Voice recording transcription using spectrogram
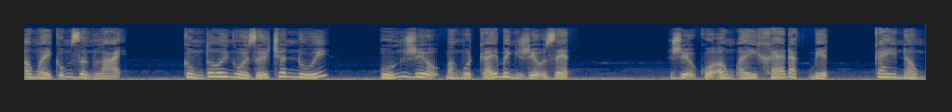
ông ấy cũng dừng lại, cùng tôi ngồi dưới chân núi, uống rượu bằng một cái bình rượu dẹt. Rượu của ông ấy khá đặc biệt, cay nồng,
